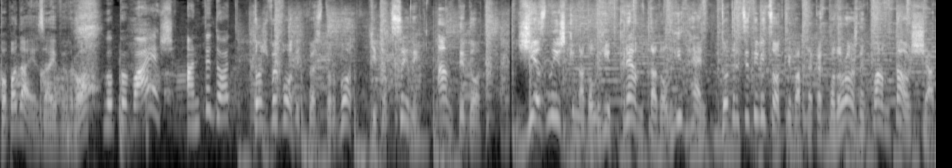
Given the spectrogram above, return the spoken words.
попадає зайве в рот, Випиваєш антидот. тож виводить без турбот ті токсини антидот. Є знижки на Долгіт крем та Долгіт гель до 30% в аптеках подорожник, бам та ощад.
